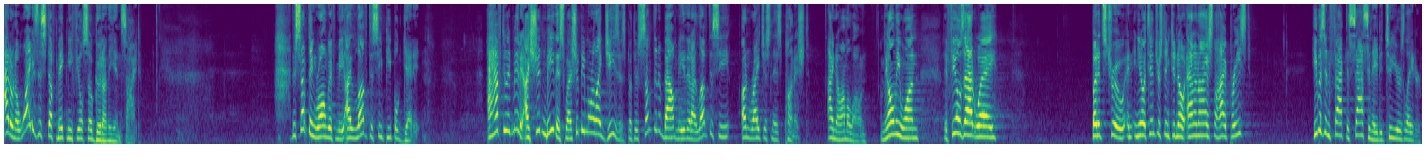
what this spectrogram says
I don't know, why does this stuff make me feel so good on the inside? There's something wrong with me. I love to see people get it. I have to admit it. I shouldn't be this way. I should be more like Jesus, but there's something about me that I love to see unrighteousness punished. I know I'm alone. I'm the only one that feels that way. But it's true. And, and you know, it's interesting to note Ananias the high priest, he was in fact assassinated two years later.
